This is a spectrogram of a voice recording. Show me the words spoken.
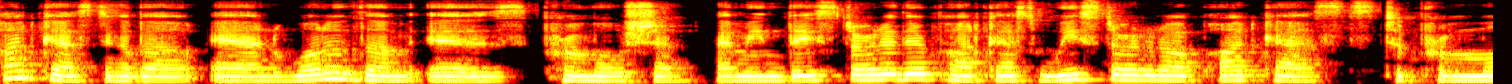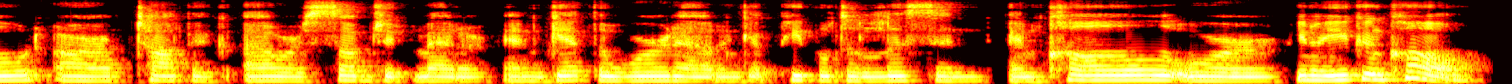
podcasting about. And one of them is promotion. I mean, they started their podcast. We started our podcasts to promote our topic, our subject matter, and get the word out and get people to listen and call or, you know, you can call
